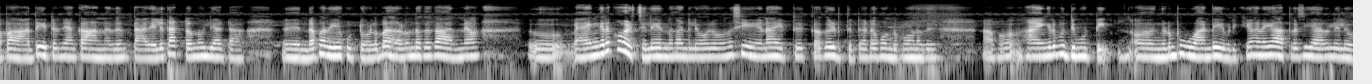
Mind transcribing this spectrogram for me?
അപ്പോൾ ആദ്യമായിട്ടാണ് ഞാൻ കാണുന്നത്. തലയിൽ തട്ടൊന്നുമില്ല കേട്ടാ എന്താ പറയുക കുട്ടികളുടെ ബഹളം ഇതൊക്കെ കാരണം ഭയങ്കര കുഴച്ചിലായിരുന്നു കണ്ടില്ല. ഓരോന്ന് ക്ഷീണമായിട്ട് ഒക്കെ എടുത്തിട്ടാട്ടോ കൊണ്ടുപോണത്. അപ്പോൾ ഭയങ്കര ബുദ്ധിമുട്ടി. ഇങ്ങോട്ടും പോവാണ്ട്. എവിടേക്കും അങ്ങനെ യാത്ര ചെയ്യാറില്ലല്ലോ.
